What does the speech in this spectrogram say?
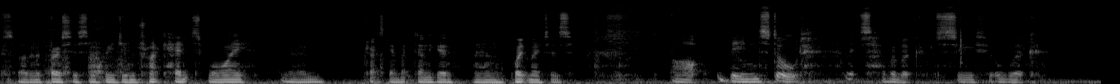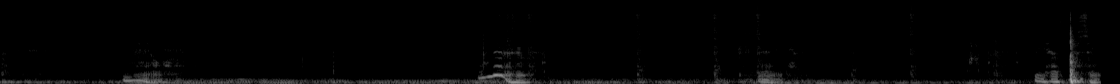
So I'm in the process of redoing the track, hence why um, track's going back down again and point motors are being installed. Let's have a look and see if it'll work now. No. Okay we have nothing.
